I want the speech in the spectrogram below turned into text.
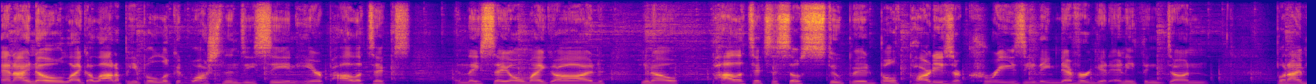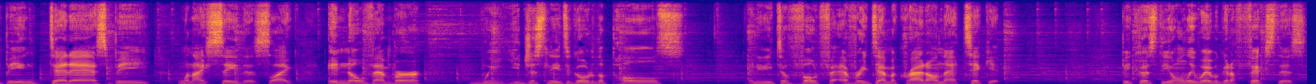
And I know, like, a lot of people look at Washington, D.C. and hear politics and they say, oh my god, you know, politics is so stupid. Both parties are crazy. They never get anything done. But I'm being dead ass B when I say this. Like, in November, we you just need to go to the polls and you need to vote for every Democrat on that ticket. Because the only way we're going to fix this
